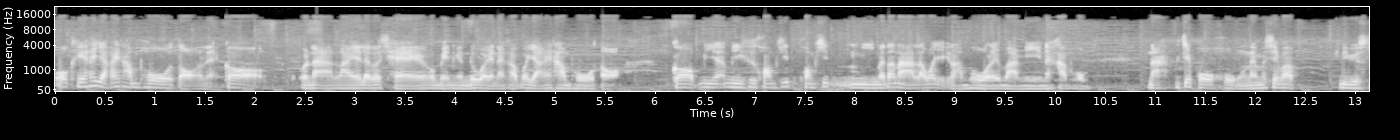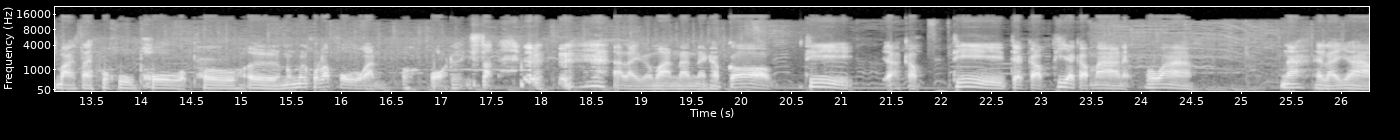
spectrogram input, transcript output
โอเค ถ้าอยากให้ทำโพลต่อเนี่ยก็นาไลค์แล้วก็แชร์ก็คอมเมนต์กันด้วยนะครับ ว่าอยากให้ทำโพลต่อ ก็มีมีคือความคิดความคิดมีมาตั้งนานแล้วว่าอยากทำโพอะไรแบบนี้นะครับผมนะไม่ใช่โพคงนะไม่ใช่แบบรีวิวสบายสไตล์โพคูโพโพเออมันเป็นคนละโพกันโอ้บอกด้วยไอสัตว์อะไรประมาณนั้นนะครับ ก็ที่อยากกลับที่จะกลับที่อยากกลับมาเนี่ย เพราะว่านะหลายๆอย่าง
